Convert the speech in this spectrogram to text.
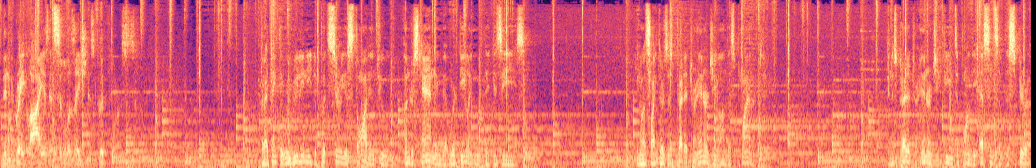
then the great lie is that civilization is good for us. But I think that we really need to put serious thought into understanding that we're dealing with a disease. You know, it's like there's this predator energy on this planet. And this predator energy feeds upon the essence of the spirit,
